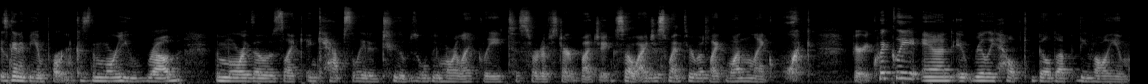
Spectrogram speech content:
is going to be important because the more you rub, the more those like encapsulated tubes will be more likely to sort of start budging. So I just went through with like one like very quickly and it really helped build up the volume.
